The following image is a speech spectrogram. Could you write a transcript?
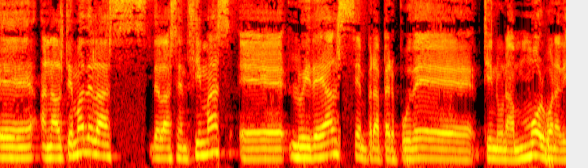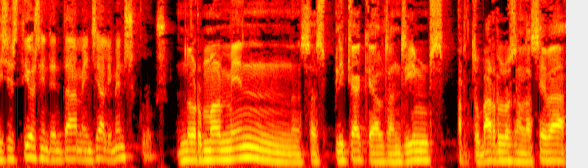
Eh, en el tema de les, de les enzimes, eh, l'ideal sempre per poder tenir una molt bona digestió és intentar menjar aliments crus. Normalment s'explica que els enzims, per trobar-los en la seva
